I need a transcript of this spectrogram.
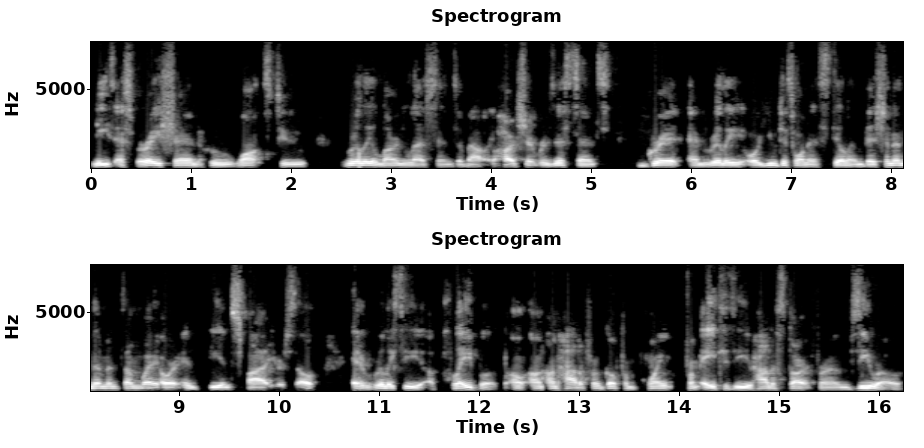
needs inspiration, who wants to really learn lessons about hardship resistance, grit, and really, or you just want to instill ambition in them in some way or in, be inspired yourself and really see a playbook on, on, on how to go from point from A to Z, how to start from zero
